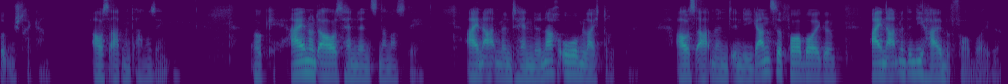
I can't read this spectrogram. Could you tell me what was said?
Rückenstreckern. Ausatmend Arme senken. Okay, ein und aus, Hände ins Namaste. Einatmend Hände nach oben, leichte Rückbeuge. Ausatmend in die ganze Vorbeuge. Einatmend in die halbe Vorbeuge.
